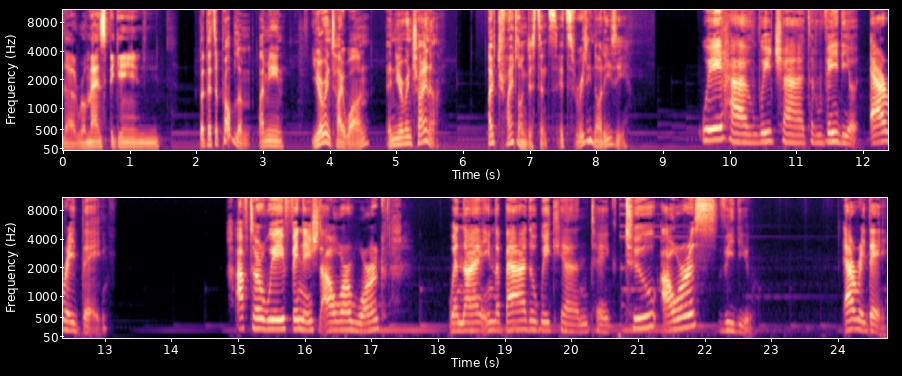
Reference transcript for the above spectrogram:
the romance begin. But that's a problem. I mean, you're in Taiwan and you're in China. I've tried long distance. It's really not easy. We have WeChat video every day. After we finished our work, when I in the bed, we can take two hours video every day.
